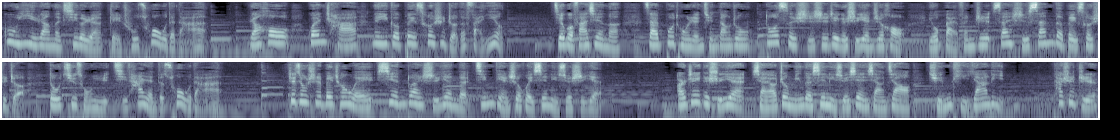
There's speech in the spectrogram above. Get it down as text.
故意让那七个人给出错误的答案，然后观察那一个被测试者的反应，结果发现呢，在不同人群当中多次实施这个实验之后，有百分之三十三的被测试者都屈从于其他人的错误答案，这就是被称为线段实验的经典社会心理学实验，而这个实验想要证明的心理学现象叫群体压力。它是指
